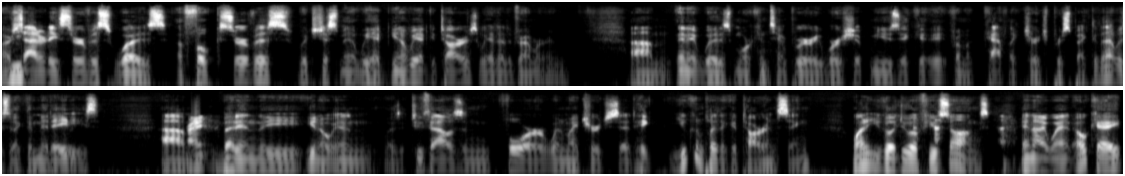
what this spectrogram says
our Saturday service was a folk service, which just meant we had, you know, we had guitars, we had a drummer, and um, and it was more contemporary worship music from a Catholic church perspective. And That was like the mid '80s, um, Right. But in the, you know, in was it 2004 when my church said, "Hey, you can play the guitar and sing. Why don't you go do a few songs?" And I went, "Okay."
